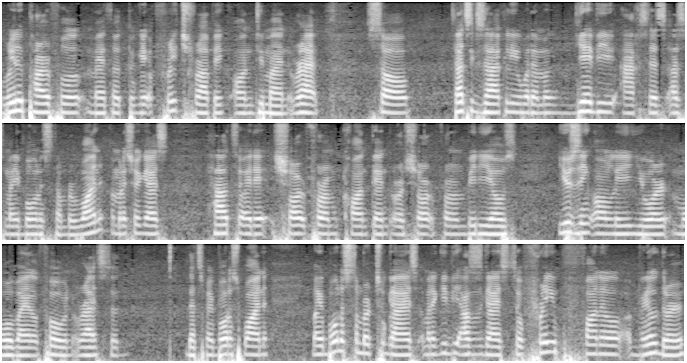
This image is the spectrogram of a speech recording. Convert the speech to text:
really powerful method to get free traffic on demand right? So that's exactly what I'm gonna give you access as my bonus number one. I'm gonna show you guys how to edit short form content or short form videos using only your mobile phone right? So that's my bonus one. My bonus number two guys i'm gonna give you access guys to free funnel builder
